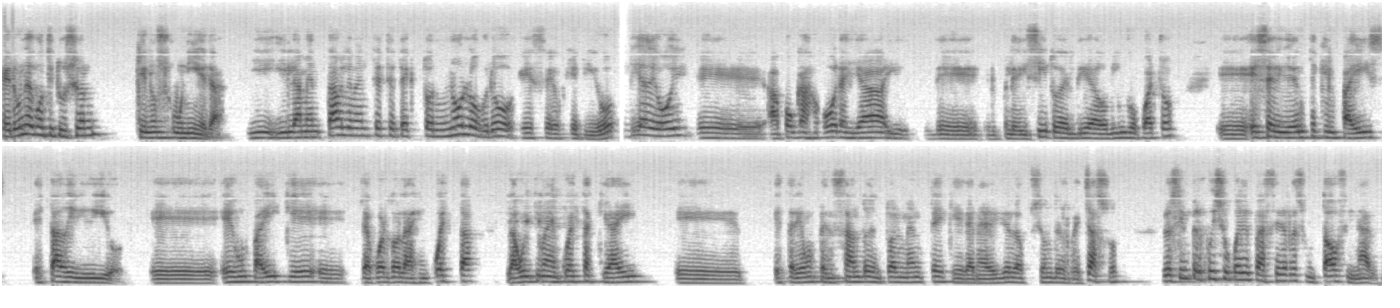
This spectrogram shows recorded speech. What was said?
pero una constitución que nos uniera. Y, lamentablemente este texto no logró ese objetivo. El día de hoy, eh, a pocas horas ya del plebiscito del día domingo 4, es evidente que el país está dividido. es un país que, de acuerdo a las encuestas, las últimas encuestas que hay, eh, estaríamos pensando eventualmente que ganaría la opción del rechazo, pero sin perjuicio cuál va a ser el resultado final.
